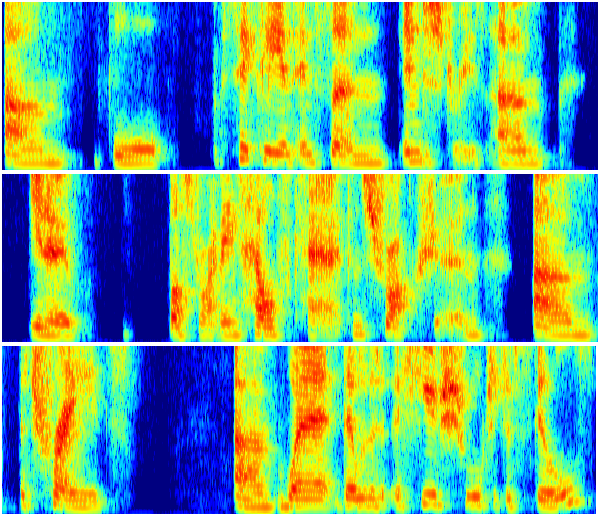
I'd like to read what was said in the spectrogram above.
um, for particularly in, in certain industries, um, you know, bus driving, healthcare, construction, um, trades, um, where there was a, a huge shortage of skills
